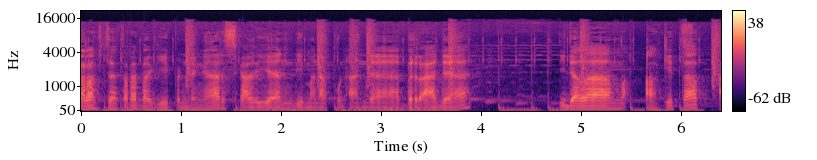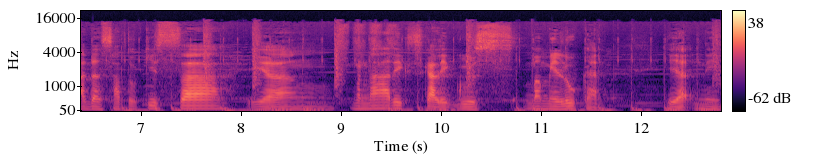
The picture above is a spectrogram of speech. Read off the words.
Salam sejahtera bagi pendengar sekalian di mana pun Anda berada. Di dalam Alkitab ada satu kisah yang menarik sekaligus memilukan, yakni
